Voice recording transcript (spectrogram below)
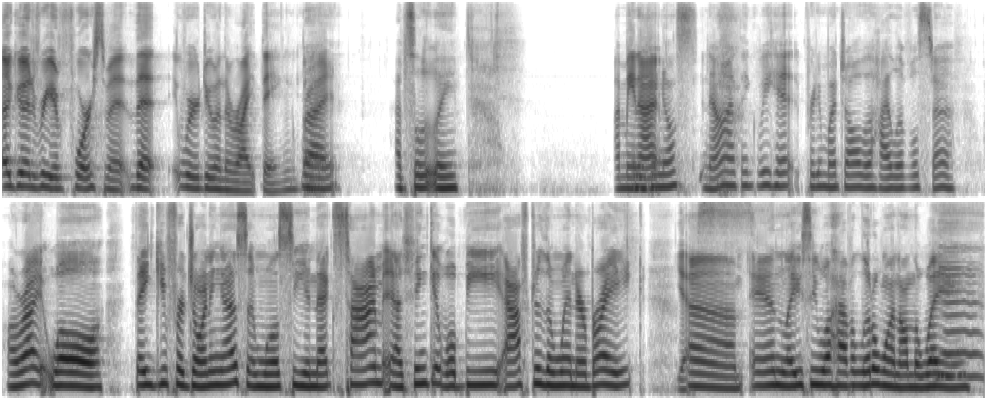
a good reinforcement that we're doing the right thing. But, right, absolutely. I mean, Anything I else? no, I think we hit pretty much all the high level stuff. All right. Well, thank you for joining us, and we'll see you next time. I think it will be after the winter break. Yes. Um, and Lacey will have a little one on the way. Yeah.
